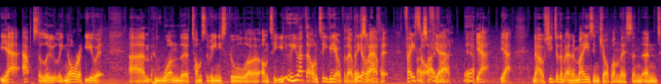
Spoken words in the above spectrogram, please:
Yeah, absolutely. Nora Hewitt. Um, who won the Tom Savini School uh, on TV? You, you had that on TV over there. We Face don't Off. have it. Face on off, sci-fi. yeah. Yeah. Yeah, yeah. No, she did an amazing job on this, and and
